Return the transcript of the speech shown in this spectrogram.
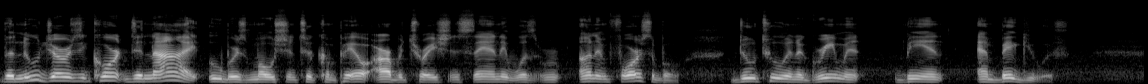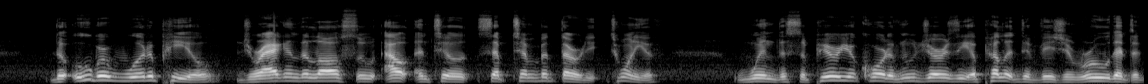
the New Jersey court denied Uber's motion to compel arbitration, saying it was unenforceable due to an agreement being ambiguous. The Uber would appeal, dragging the lawsuit out until September 30, 20th, when the Superior Court of New Jersey Appellate Division ruled that the,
